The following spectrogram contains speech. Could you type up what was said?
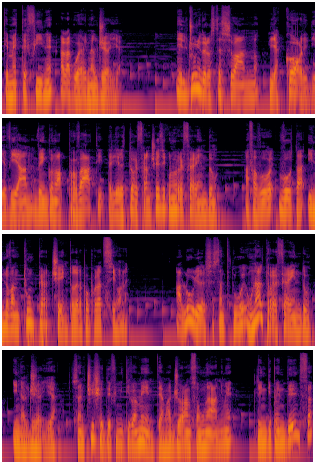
che mette fine alla guerra in Algeria. Nel giugno dello stesso anno, gli accordi di Evian vengono approvati dagli elettori francesi con un referendum. A favore vota il 91% della popolazione. A luglio del 62 un altro referendum in Algeria sancisce definitivamente a maggioranza unanime l'indipendenza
